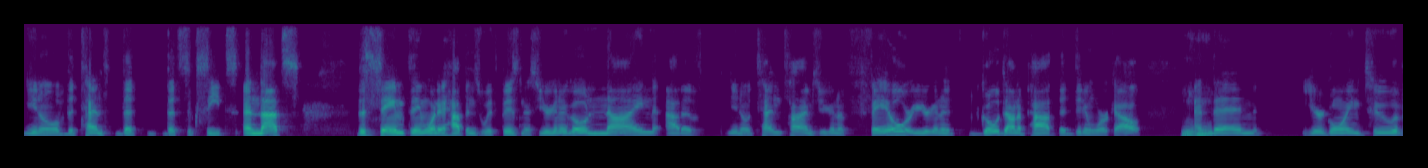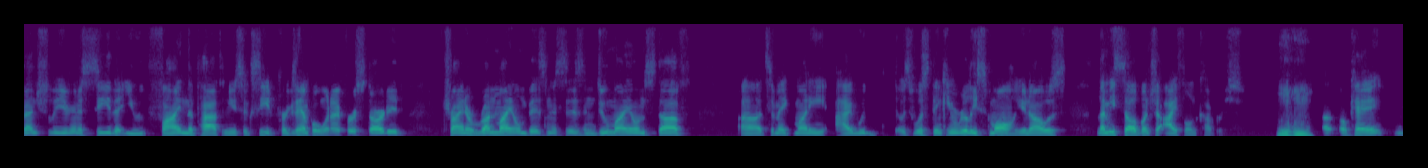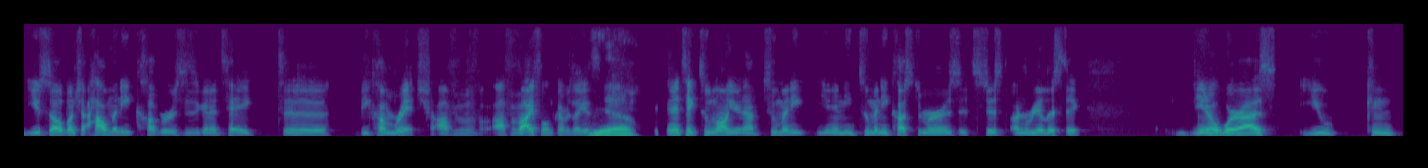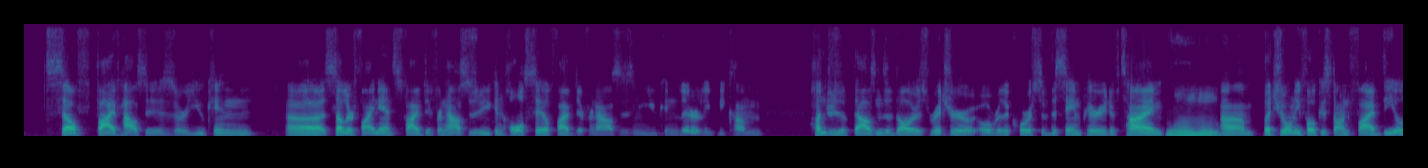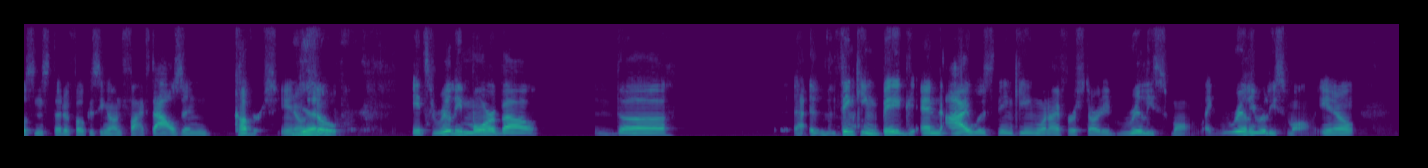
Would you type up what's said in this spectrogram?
you know, of the tenth that that succeeds. And that's the same thing when it happens with business. You're to go nine out of you know ten times. You're to fail, or you're to go down a path that didn't work out Mhm. and then you're going to eventually you're going to see that you find the path and you succeed for example when i first started trying to run my own businesses and do my own stuff uh, to make money i would was, was thinking really small you know i was let me sell a bunch of iphone covers. Mhm. uh, okay you sell a bunch of how many covers is it going to take to become rich off of off of iphone covers? Like it's, Yeah. it's going to take too long. You're going to have too many you're going to need too many customers. It's just unrealistic. You know whereas you can sell five houses or you can uh, seller finance five different houses or you can wholesale five different houses and you can literally become hundreds of thousands of dollars richer over the course of the same period of time Mhm. um, but you only focused on five deals instead of focusing on 5000 covers you know Yeah. so it's really more about the thinking big and i was thinking when i first started really small like really really small you know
